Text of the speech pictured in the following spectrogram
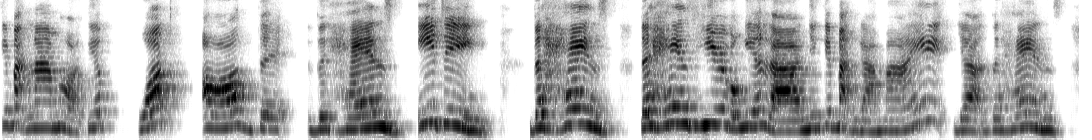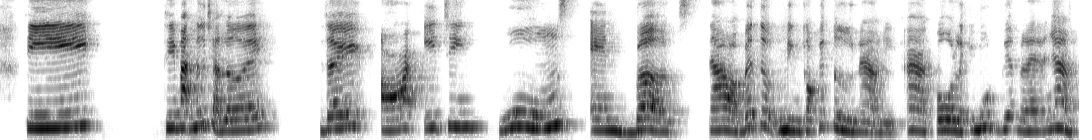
cái bạn nam hỏi tiếp. What are the the hens eating? The hens, the hands here có nghĩa là những cái bạn gà mái. Yeah, the hands. thì thì bạn nữ trả lời they are eating worms and bugs. Nào biết được mình có cái từ nào nhỉ? À cô lấy cái bút viết vào đây đã nhá.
